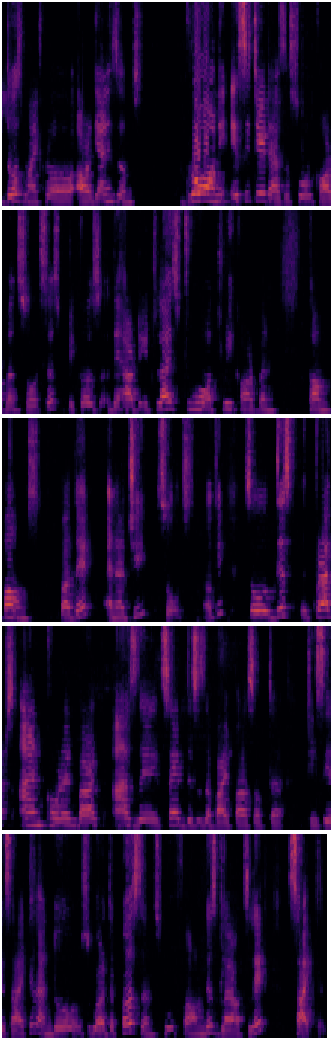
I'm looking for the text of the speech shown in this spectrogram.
those microorganisms grow on acetate as the sole carbon sources because they have to utilize two or three carbon compounds for their energy source okay? So this Krebs and Kornberg as they said this is a bypass of the TCA cycle and those were the persons who found this glyoxylate cycle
